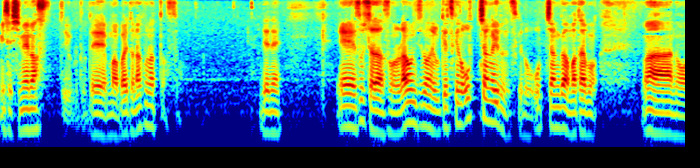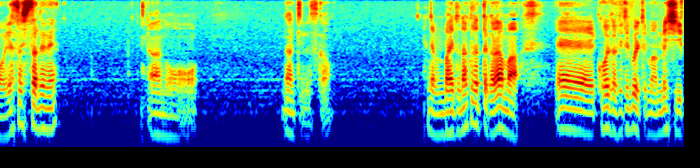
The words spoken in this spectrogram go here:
店閉めますっていうことで、まあ、バイトなくなったんですよ。でね、えーそしたら、そのラウンジの、ね、受付のおっちゃんがいるんですけど、おっちゃんが、まあ、多分、まあ、あの、優しさでね、あの、なんていうんですか、でもバイトなくなったから、まあ、えー声かけてくれて、まあ、飯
